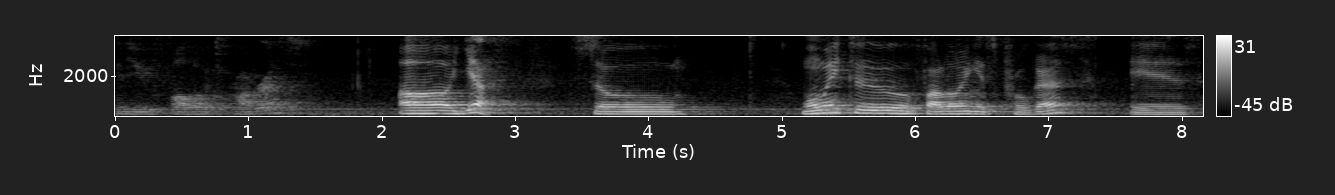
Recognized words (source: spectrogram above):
Can you follow its progress? Uh, yes. So one way to following its progress is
